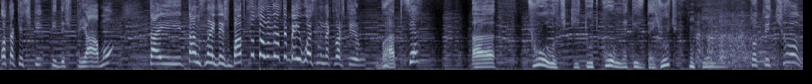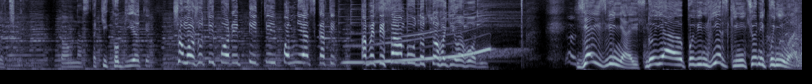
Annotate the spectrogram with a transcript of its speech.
Отакечки підеш прямо, та й там знайдеш бабцю, то вона тебе й возьме на квартиру. Бабця? А тюлочки тут комнати здають? То ти чолочка. Та у нас такі кобєти, що можуть і порепіти, і пом'єцкати, аби ти сам був до того діла годний. Я извиняюсь, но я по-венгерски нічого не понимаю.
